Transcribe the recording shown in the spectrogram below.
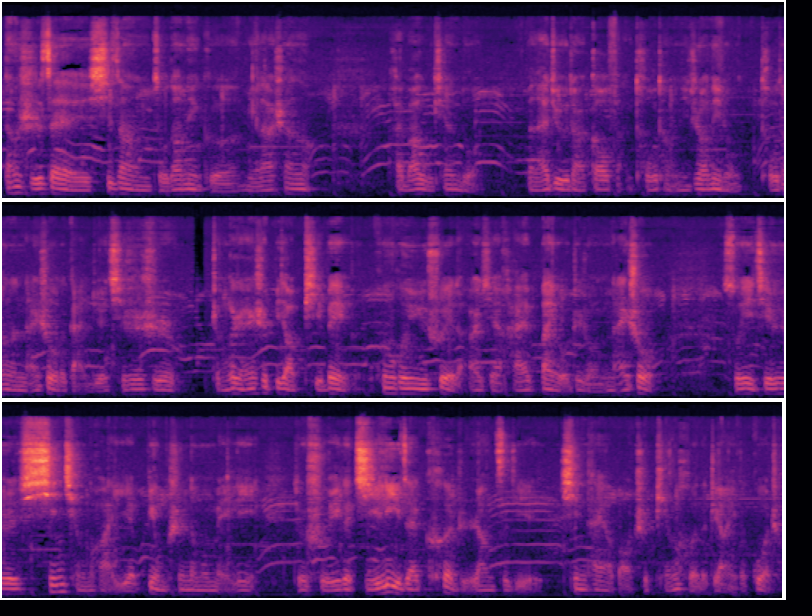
当时在西藏走到那个米拉山了，海拔五千多，本来就有点高反，头疼。你知道那种头疼的难受的感觉，其实是整个人是比较疲惫、昏昏欲睡的，而且还伴有这种难受。所以其实心情的话，也并不是那么美丽，就属于一个极力在克制，让自己心态要保持平和的这样一个过程。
